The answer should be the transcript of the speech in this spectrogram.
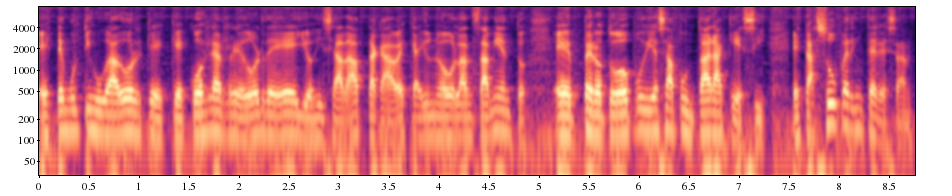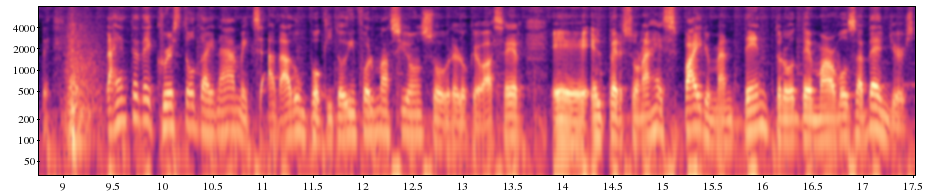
este multijugador que, corre alrededor de ellos y se adapta cada vez que hay un nuevo lanzamiento. Eh, pero todo pudiese apuntar a que sí. Está súper interesante. La gente de Crystal Dynamics ha dado un poquito de información sobre lo que va a ser eh, el personaje Spider-Man dentro de Marvel's Avengers.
